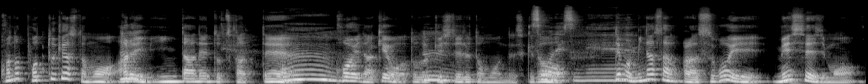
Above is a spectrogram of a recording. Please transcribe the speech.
このポッドキャストも、ある意味インターネット使って、うん。声だけをお届けしてると思うんですけど、そうですね。でも皆さんからすごいメッセージも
